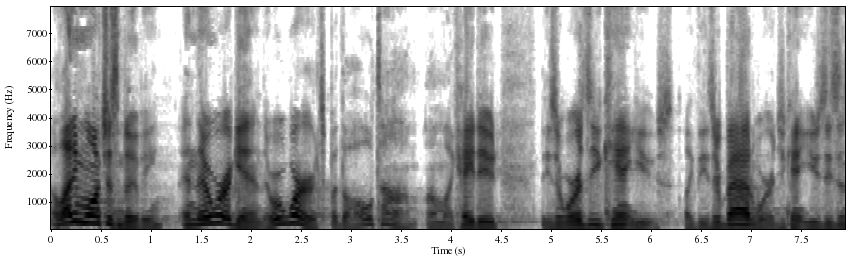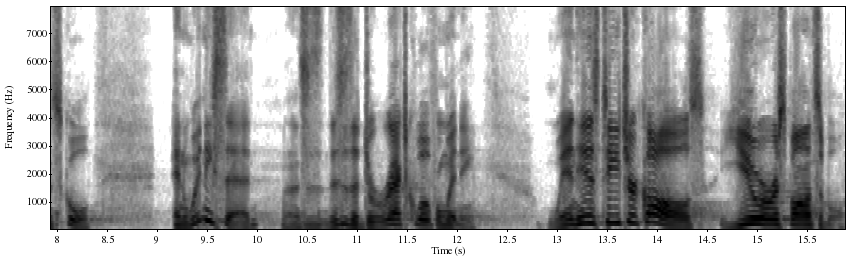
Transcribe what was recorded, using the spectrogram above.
I let him watch this movie, and there were, again, there were words, but the whole time, I'm like, hey, dude, these are words that you can't use. Like these are bad words. You can't use these in school. And Whitney said, this is, this is a direct quote from Whitney when his teacher calls, you are responsible.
